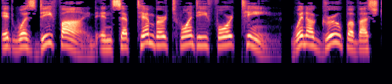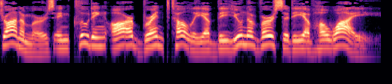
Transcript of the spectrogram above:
It was defined in September 2014, when a group of astronomers including R. Brent Tully of the University of Hawaii,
